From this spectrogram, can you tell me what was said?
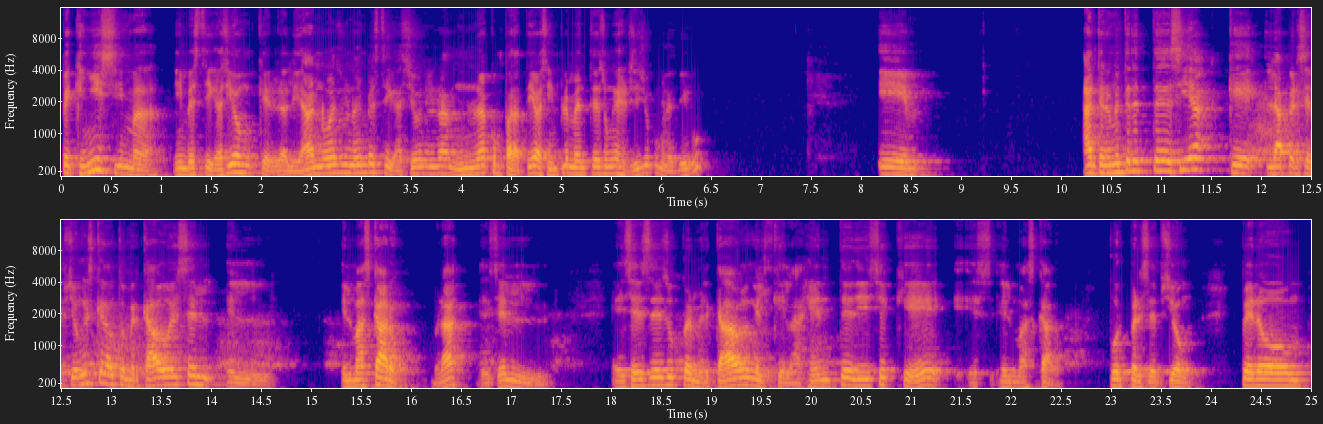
pequeñísima investigación, que en realidad no es una investigación ni una, comparativa, simplemente es un ejercicio, como les digo. Eh, anteriormente te decía que la percepción es que el automercado es el, el, más caro, ¿verdad? Es, el, es ese supermercado en el que la gente dice que es el más caro, por percepción. Pero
